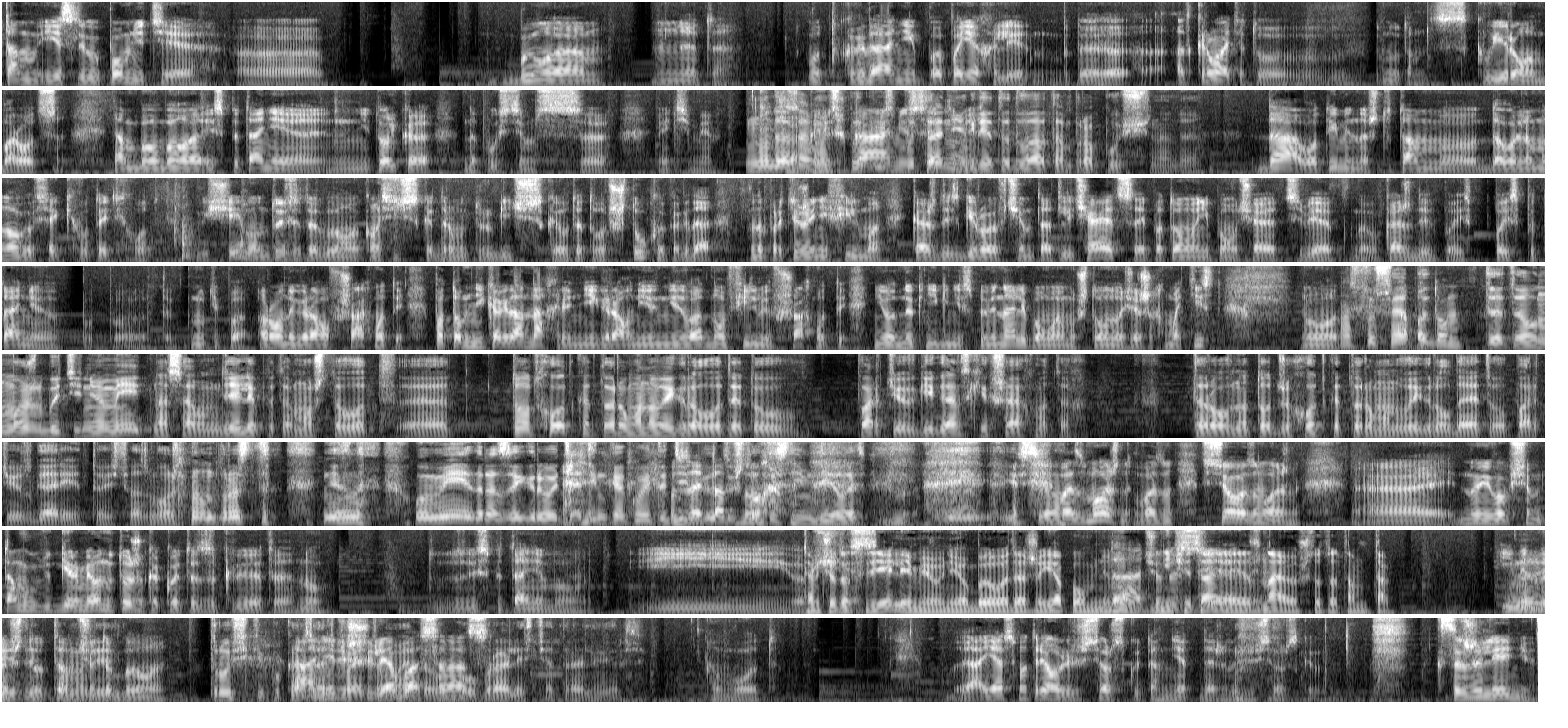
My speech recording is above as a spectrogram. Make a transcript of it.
там, если вы помните, э, было это. Вот когда они по- поехали э, открывать эту, ну там, с квиром бороться, там было, было испытание не только, допустим, с этими Ну да, там испытания где-то два там пропущено, да. Да, вот именно, что там э, довольно много всяких вот этих вот вещей. Ну, то есть это была классическая драматургическая вот эта вот штука, когда на протяжении фильма каждый из героев чем-то отличается, и потом они получают себе э, каждый по, по испытанию, по- по- так, ну, типа, Рон играл в шахматы, потом никогда нахрен не играл ни, ни в одном фильме в шахматы, ни в одной книге не вспоминали, по-моему, что он вообще шахматист. Вот. А слушай, а а потом... это он может быть и не умеет на самом деле, потому что вот э, тот ход, которым он выиграл вот эту партию в гигантских шахматах, это ровно тот же ход, которым он выиграл до этого партию с Гарри. То есть, возможно, он просто, не знаю, умеет разыгрывать один какой-то дебют и что-то с ним делать. И, все. Возможно, все возможно. Э, Ну и, в общем, там у Гермионы тоже какое-то это, ну, испытание было. И Там вообще- что-то с зельями у нее было даже, я помню. Да, ну, не читая, я знаю, что-то там так. Именно, Ну, что там что-то было. Трусики показать, Они решили обосраться. убрали с театральной версии. Вот. А я смотрел режиссерскую, там нет даже режиссерской. К сожалению.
